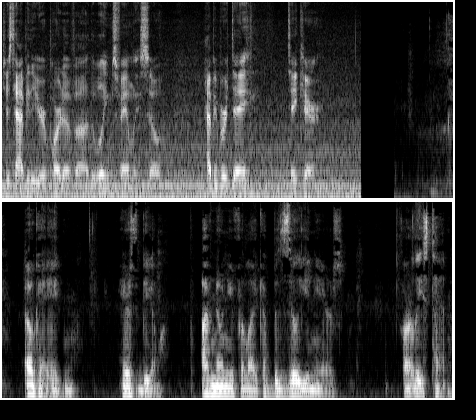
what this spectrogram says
just happy that you're a part of uh, the Williams family. So happy birthday. Take care. Okay, Aden. Here's the deal. I've known you for like a bazillion years, or at least 10.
